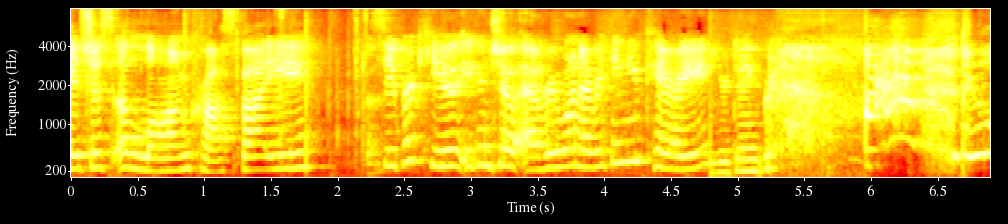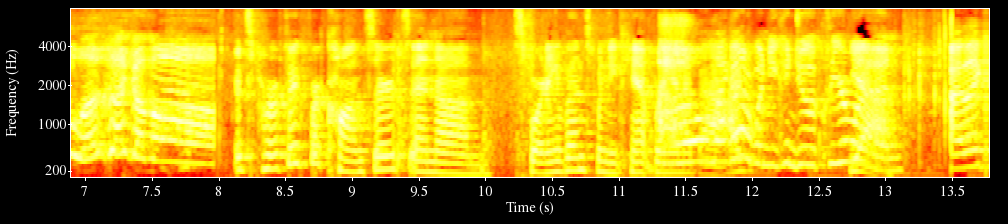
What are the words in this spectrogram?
It's just a long crossbody. Super cute. You can show everyone everything you carry. You're doing great. you look like a mom. It's perfect for concerts and um, sporting events when you can't bring in a bag. Oh my god, when you can do a clear Yeah. one. I like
